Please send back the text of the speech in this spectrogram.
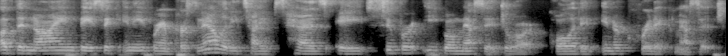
of the nine basic Enneagram personality types has a super ego message, or call it an inner critic message.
